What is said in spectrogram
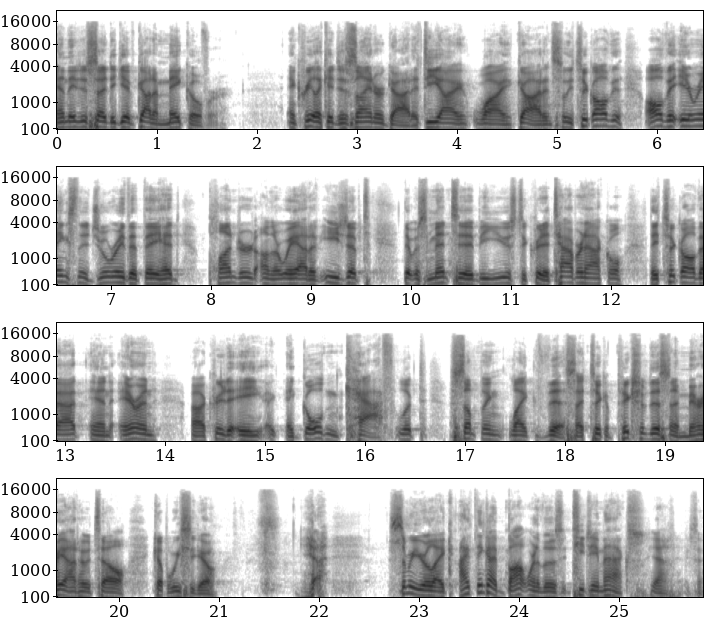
and they decided to give God a makeover and create like a designer god, a DIY god. And so they took all the, all the earrings and the jewelry that they had plundered on their way out of Egypt that was meant to be used to create a tabernacle. They took all that, and Aaron uh, created a, a, golden calf. Looked something like this. I took a picture of this in a Marriott hotel a couple weeks ago. Yeah. Some of you are like, I think I bought one of those at TJ Maxx. Yeah. So,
